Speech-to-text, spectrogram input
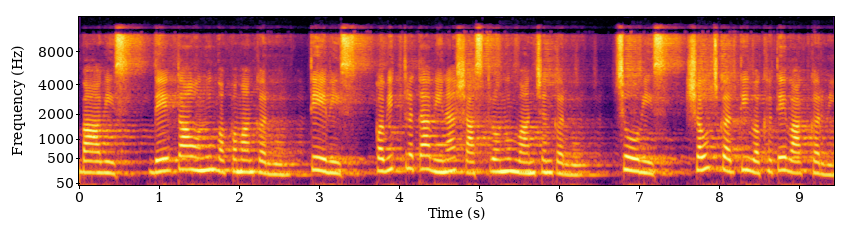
બાવીસ. દેવતાઓનું અપમાન કરવું. તેવીસ પવિત્રતા વિના શાસ્ત્રોનું વાંચન કરવું. ચોવીસ, શૌચ કરતી વખતે વાક કરવી.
